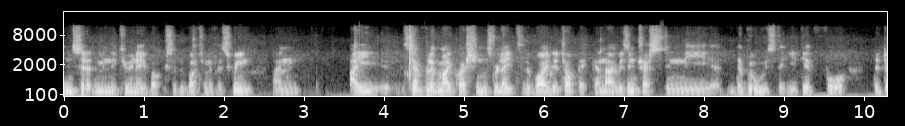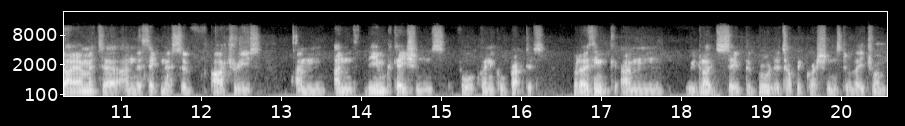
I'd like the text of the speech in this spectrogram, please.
insert them in the Q&A box at the bottom of the screen. Um, I, several of my questions relate to the wider topic, and I was interested in the, the rules that you give for the diameter and the thickness of arteries um, and the implications for clinical practice. But I think um, we'd like to save the broader topic questions till later on.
